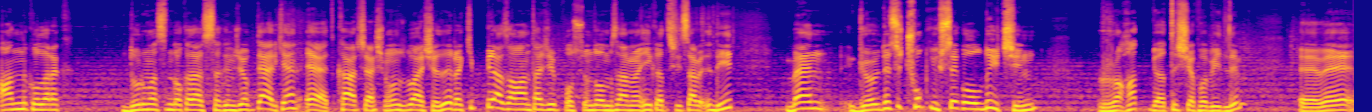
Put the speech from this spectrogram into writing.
Anlık olarak durmasında o kadar sakınca yok derken evet karşılaşmamız başladı. Rakip biraz avantajlı bir pozisyonda olmasına rağmen ilk atışı isabetli değil. Ben gövdesi çok yüksek olduğu için rahat bir atış yapabildim. Ee, ve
